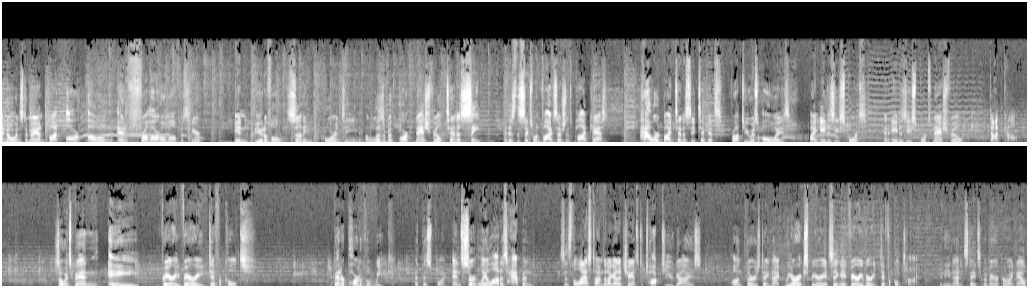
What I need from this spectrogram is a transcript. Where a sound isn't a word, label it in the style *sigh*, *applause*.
by no one's demand but our own and from our home office here in beautiful, sunny, quarantined Elizabeth Park, Nashville, Tennessee. It is the 615 Sessions podcast, powered by Tennessee Tickets, brought to you as always by A to Z Sports and A to Z Sports Nashville.com. So it's been a very, very difficult better part of the week at this point. And certainly a lot has happened since the last time that I got a chance to talk to you guys on Thursday night. We are experiencing a very, very difficult time in the United States of America right now.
